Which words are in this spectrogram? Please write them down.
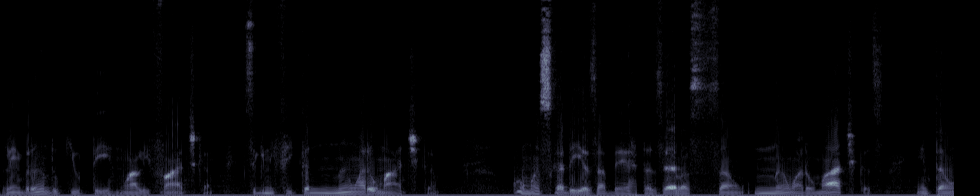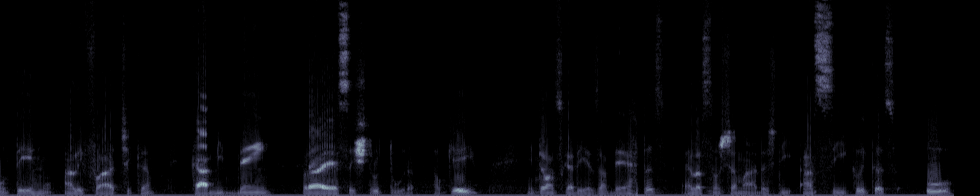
Lembrando que o termo alifática significa não aromática. Como as cadeias abertas elas são não aromáticas, então o termo alifática cabe bem para essa estrutura, ok? Então, as cadeias abertas, elas são chamadas de acíclicas ou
